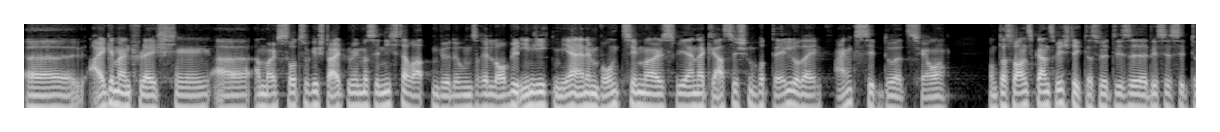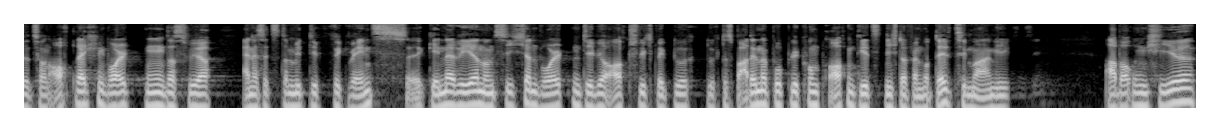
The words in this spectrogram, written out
äh, Allgemeinflächen äh, einmal so zu gestalten, wie man sie nicht erwarten würde. Unsere Lobby ähnelt mehr einem Wohnzimmer als wie einer klassischen Hotel- oder Empfangssituation. Und das war uns ganz wichtig, dass wir diese, diese Situation aufbrechen wollten, dass wir einerseits damit die Frequenz äh, generieren und sichern wollten, die wir auch schlichtweg durch, durch das Badener Publikum brauchen, die jetzt nicht auf ein Hotelzimmer angewiesen sind. Aber um hier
